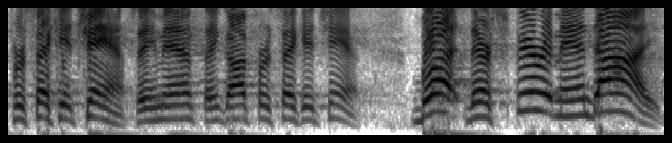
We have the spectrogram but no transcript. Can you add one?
for second chance. Amen. Thank God for a second chance. But their spirit man died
